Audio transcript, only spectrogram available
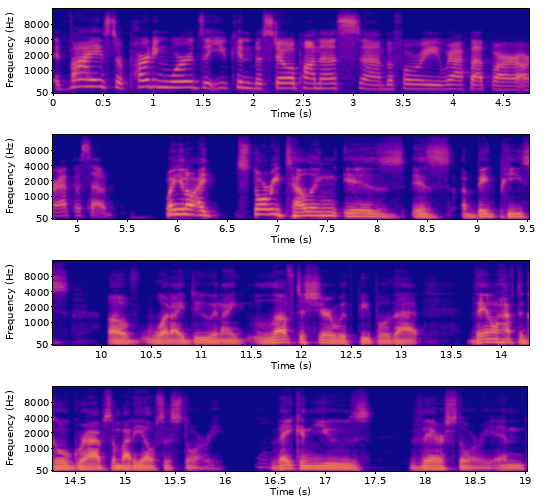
advice or parting words that you can bestow upon us uh, before we wrap up our, our episode? Well, you know, I storytelling is is a big piece of what I do, and I love to share with people that they don't have to go grab somebody else's story. Mm. They can use their story. And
